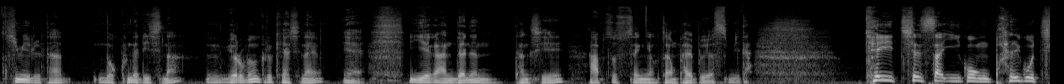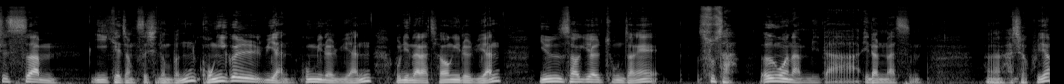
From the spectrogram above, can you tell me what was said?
기미를 다 놓고 내리시나? 여러분은 그렇게 하시나요? 예. 이해가 안 되는 당시 압수수색 영장 발부였습니다. K74208973 이 계정 쓰시는 분 공익을 위한 국민을 위한 우리나라 정의를 위한 윤석열 총장의 수사 응원합니다. 이런 말씀 어, 하셨고요.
